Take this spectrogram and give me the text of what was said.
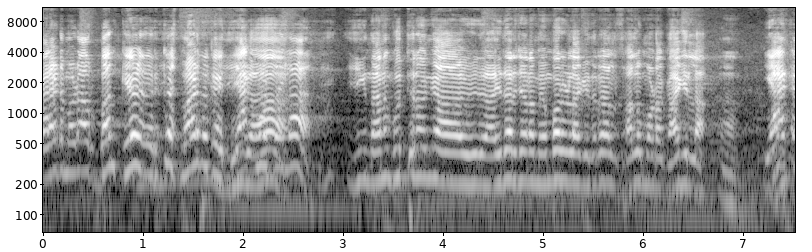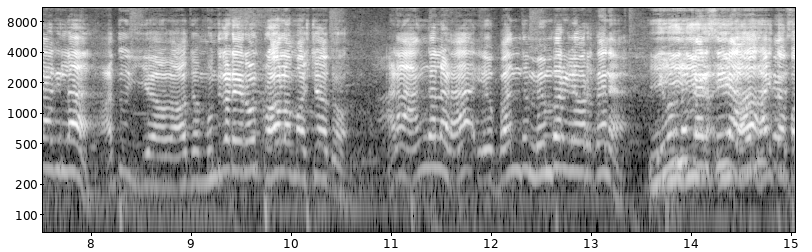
ಗಲಾಟೆ ಮಾಡೋ ಅವ್ರು ಬಂದು ಕೇಳಿ ರಿಕ್ವೆಸ್ಟ್ ಮಾಡ್ಬೇಕಾಯ್ತು. ಯಾಕೆ ಈಗ ನನಗೆ ಗೊತ್ತಿರೋಂಗೆ ಐದಾರು ಜನ ಮೆಂಬರ್ಗಳಾಗಿದ್ರೆ ಅಲ್ಲಿ ಸಾಲ್ವ್ ಮಾಡೋಕ್ ಆಗಿಲ್ಲ. ಯಾಕಾಗಿಲ್ಲ? ಅದು ಯ- ಅದು ಮುಂದ್ಗಡೆ ಇರೋ ಪ್ರಾಬ್ಲಮ್ ಅಷ್ಟೇ ಅದು. ಅಣ್ಣ ಹಂಗಲ್ಲಣ್ಣ ಇವ್ ಬಂದು ಮೆಂಬರ್ ಇವ್ರು ತಾನೆ. ಕರೆಸಿ ಈಗ ಆಯ್ತಪ್ಪ.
